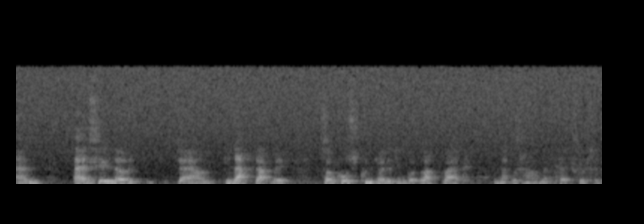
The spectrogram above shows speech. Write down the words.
And as she lowered down, he laughed at me. So of course he couldn't do anything but laugh back. And that was how I met Kurt Schwitters.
